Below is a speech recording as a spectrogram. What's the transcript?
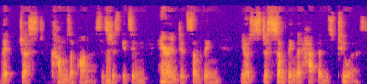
that just comes upon us. It's mm. just, it's inherent. It's something, you know, it's just something that happens to us.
